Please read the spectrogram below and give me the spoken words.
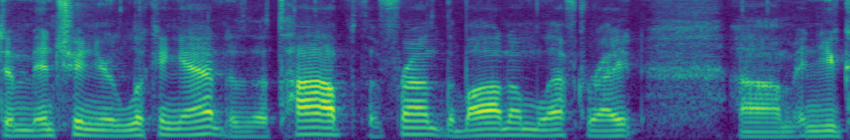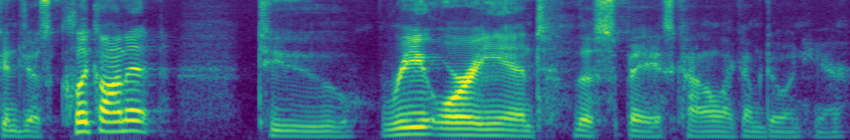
dimension you're looking at, the top, the front, the bottom, left, right. Um, and you can just click on it to reorient the space, kind of like I'm doing here.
